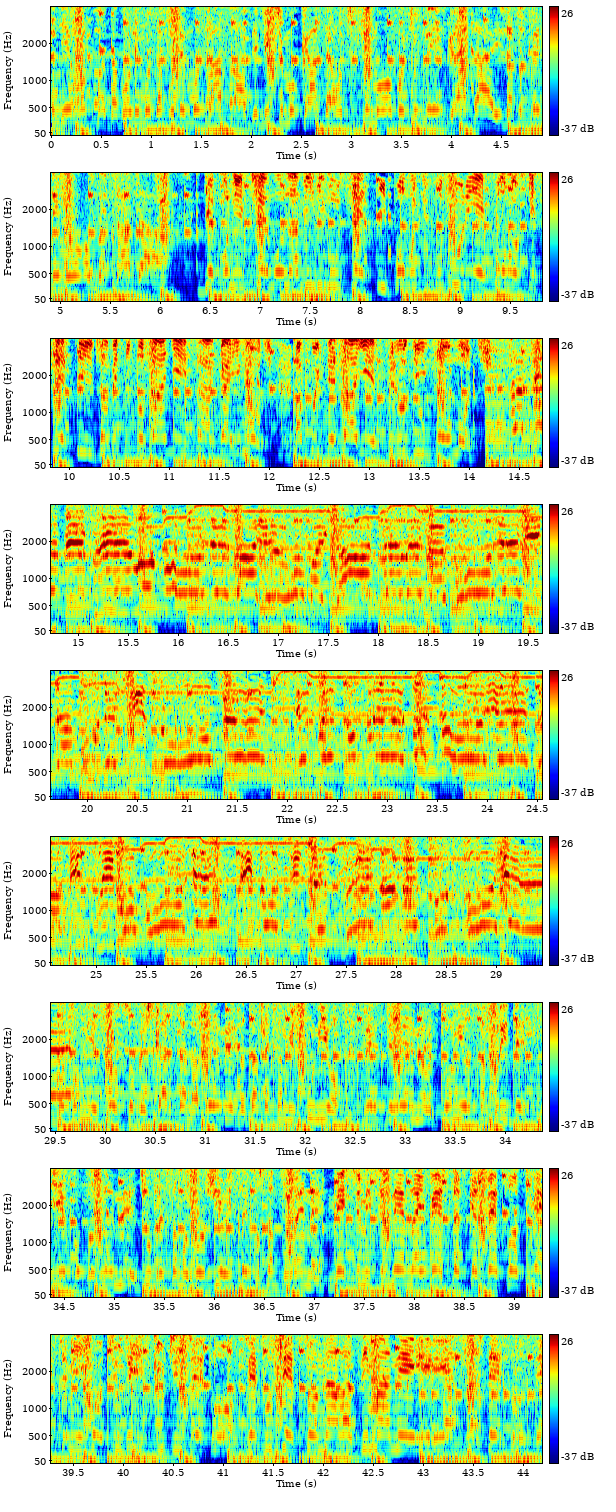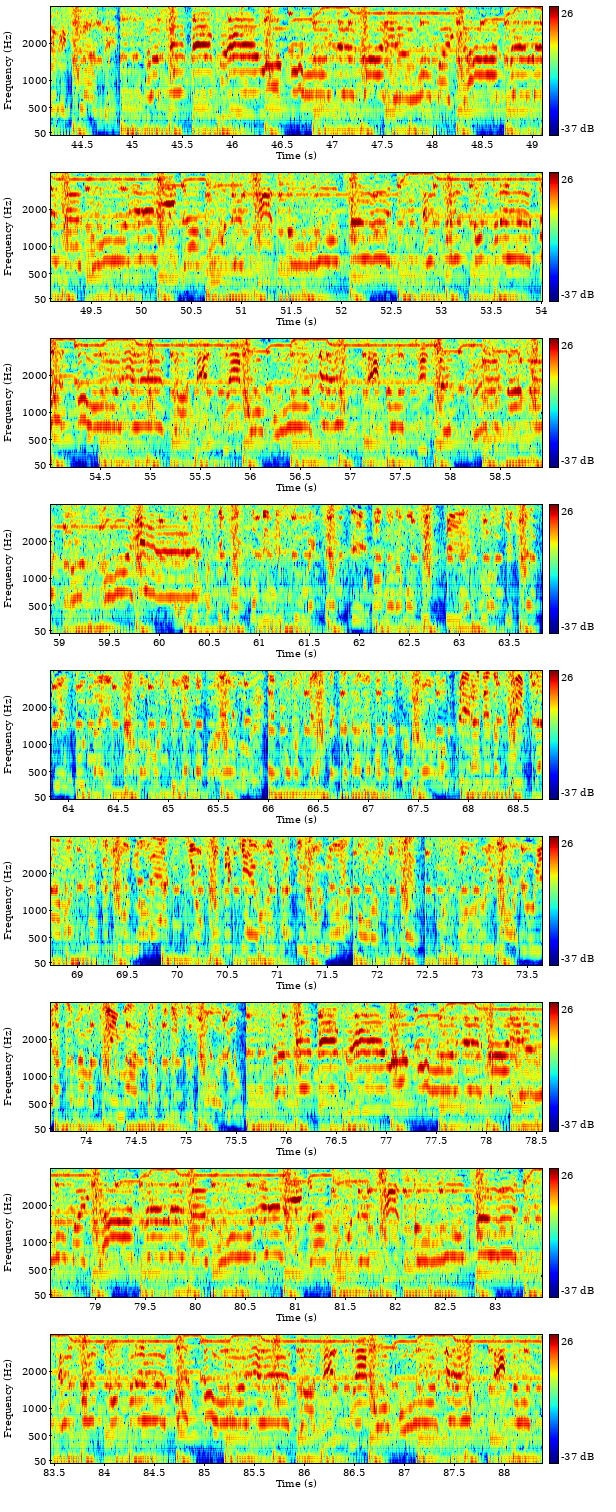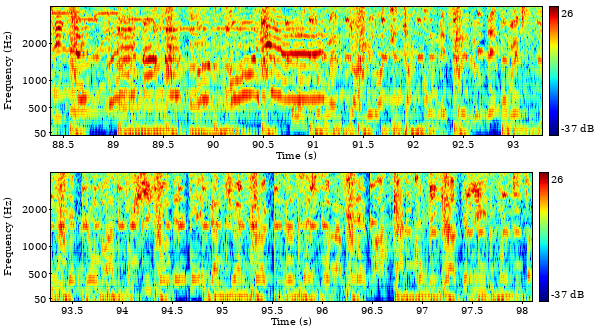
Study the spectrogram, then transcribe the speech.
bacanje otpada Volimo da budemo zapad i bit ćemo kada Očistimo ovo džubre iz grada i zato krenimo odmah sada. Deponije ćemo na minimum sesti Pomoću kulturi ekološke se posao, bez karta na vreme Zadatak sam ispunio, bez dileme Otklonio sam pride, iako probleme Džubre sam odložio i stekao sam poene. Meša mi se dnevna i veštačka svetlo Smeta mi i hoću da isključim svetlo. Svetlo često nalazi mane Jer je jasna štetnost elektrane. Zar ekološki svesni Svuda i stalno poštujemo parolu. Ekološki aspekt se stavljamo pod kontrolu. U prirodi dok pričam, osjećam se čudno. Reakciju publike uvek pratim budno Czułem wzrok, gdy zaseszto nam treba Jak kubi grady list, poczuto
